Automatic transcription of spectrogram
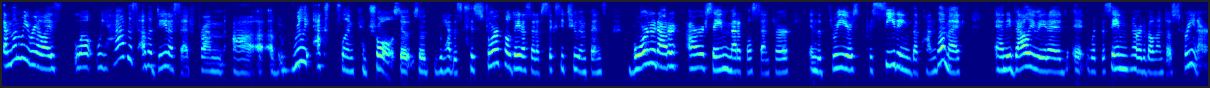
And then we realized, well, we have this other data set from uh, a really excellent control. So, so we have this historical data set of 62 infants born at our, our same medical center in the three years preceding the pandemic and evaluated it with the same neurodevelopmental screener.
